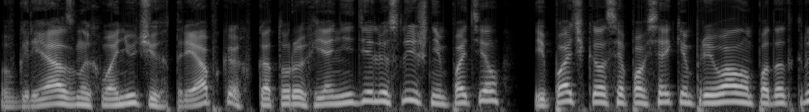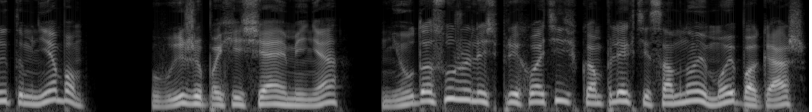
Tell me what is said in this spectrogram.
В грязных, вонючих тряпках, в которых я неделю с лишним потел и пачкался по всяким привалам под открытым небом? Вы же, похищая меня, не удосужились прихватить в комплекте со мной мой багаж.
